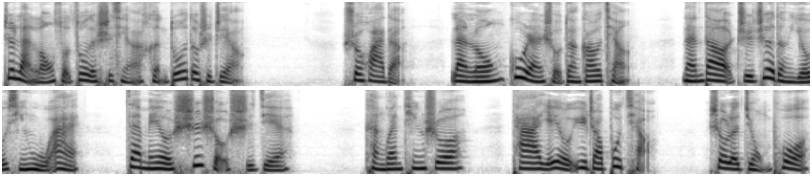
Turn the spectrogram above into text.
这懒龙所做的事情啊，很多都是这样。说话的懒龙固然手段高强，难道只这等游行无碍，再没有失手时节？看官听说他也有预兆不巧，受了窘迫，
